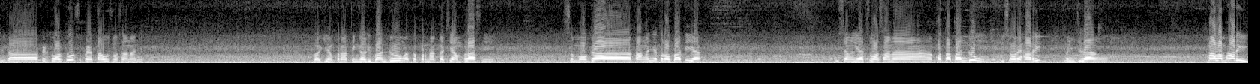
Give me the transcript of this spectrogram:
Kita virtual tour supaya tahu suasananya. Bagi yang pernah tinggal di Bandung atau pernah ke Ciamplas nih semoga kangennya terobati ya. Bisa ngeliat suasana kota Bandung di sore hari menjelang malam hari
